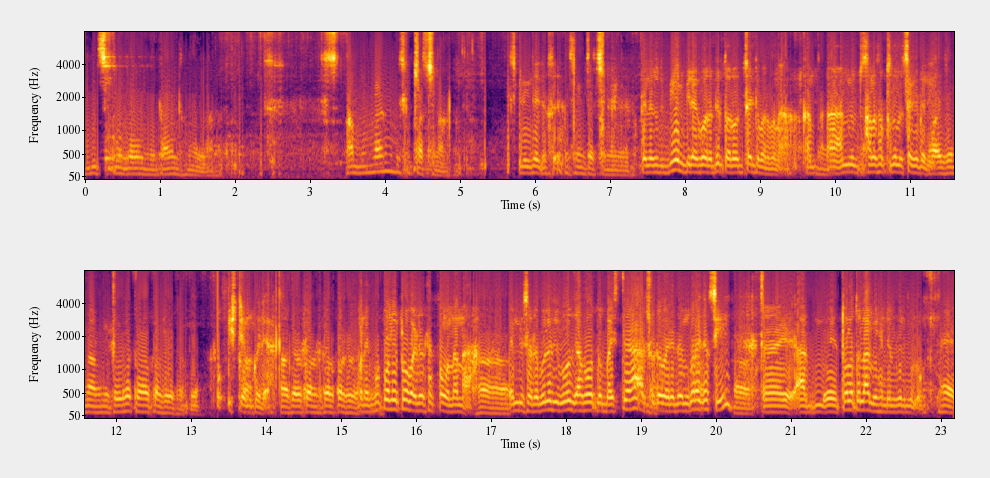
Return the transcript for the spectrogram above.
বিস্কুট গাড়ি ঝামেলা আমি মনে হয় বিস্কুট চাচ্ছি না স্পিনিং বিস্কুট তাহলে যদি করে তোর চাইতে পারবে না আমি দলের সেক্রেটারি ওই জন্য আমি করে মানে গোপনে প্রোভাইডার থাকতো না না হ্যাঁ। এমনি স্যার বলে দিব যাব তো বাইশটা আর ছোট বাইরে করে যাচ্ছি হ্যাঁ। আর তলে তলে আমি হ্যান্ডেল করে দিব হ্যাঁ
